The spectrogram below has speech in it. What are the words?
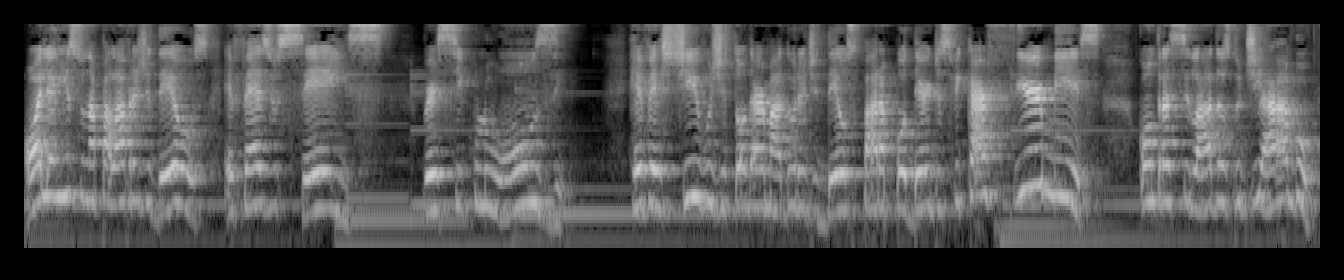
Olha isso na palavra de Deus, Efésios 6, versículo 11. Revestivos de toda a armadura de Deus para poderdes ficar firmes contra as ciladas do diabo.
